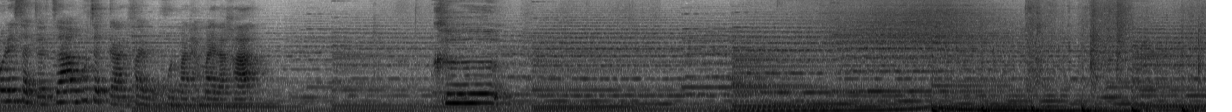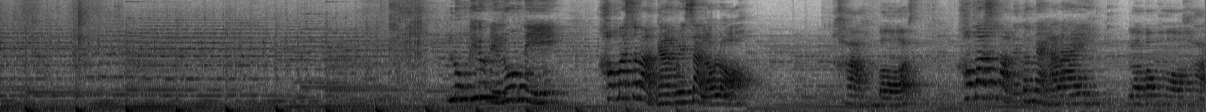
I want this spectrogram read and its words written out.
บริษัทจะจ้างผู้จัดการฝ่ายบุคคลมาทำไมล่ะคะ คือ ลุงที่อยู่ในรูปนี้ เขามาสมัครงานบริษัทเราเหรอ ค่ะบอสเขามาสมัครในตำแหน่งอะไร รปภค่ะ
